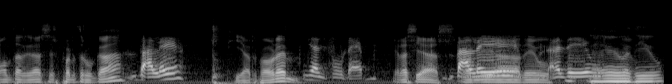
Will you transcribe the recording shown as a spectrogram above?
moltes gràcies per trucar vale, i ja ens veurem. ja ens veurem. Gràcies. Vale, Bon dia, adéu. adéu. Adéu, adéu.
